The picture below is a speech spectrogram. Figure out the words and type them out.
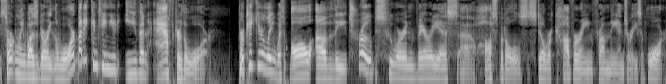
certainly was during the war, but it continued even after the war, particularly with all of the troops who were in various uh, hospitals still recovering from the injuries of war.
